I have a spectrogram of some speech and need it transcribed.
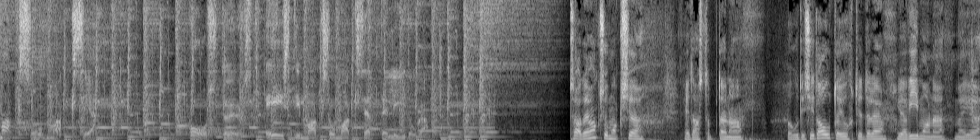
maksumaksja koostöös Eesti Maksumaksjate Liiduga. saade Maksumaksja edastab täna uudiseid autojuhtidele ja viimane meie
